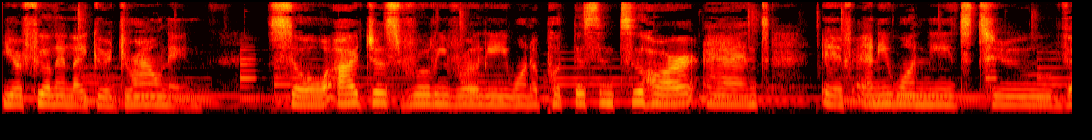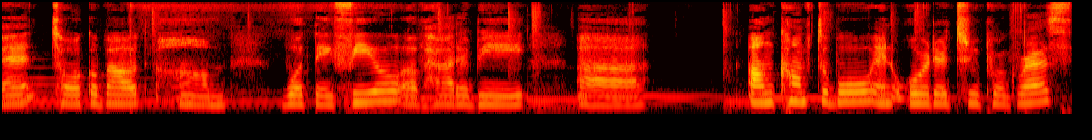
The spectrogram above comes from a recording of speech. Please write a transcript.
you're feeling like you're drowning. So I just really, really want to put this into heart. And if anyone needs to vent, talk about, um, what they feel of how to be uh, uncomfortable in order to progress,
